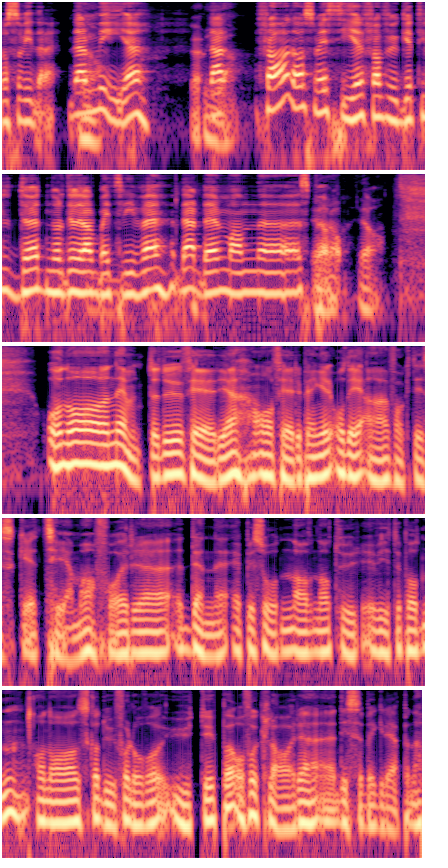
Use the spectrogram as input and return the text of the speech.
osv. Det er ja. mye. Det er mye. Det er fra, da, som jeg sier, fra vugge til død når det gjelder arbeidslivet. Det er det man uh, spør ja, om. Ja. Og nå nevnte du ferie og feriepenger, og det er faktisk et tema for eh, denne episoden av Naturvitepodden. Og nå skal du få lov å utdype og forklare eh, disse begrepene.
